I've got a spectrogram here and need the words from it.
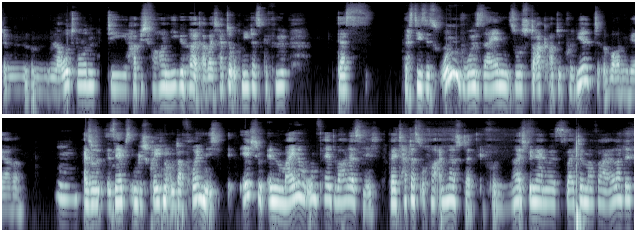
in, laut wurden, die habe ich vorher nie gehört. Aber ich hatte auch nie das Gefühl, dass, dass dieses Unwohlsein so stark artikuliert worden wäre. Mhm. Also selbst in Gesprächen unter Freunden, ich, ich in meinem Umfeld war das nicht. Vielleicht hat das auch woanders stattgefunden. Ne? Ich bin ja nur das zweite Mal verheiratet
